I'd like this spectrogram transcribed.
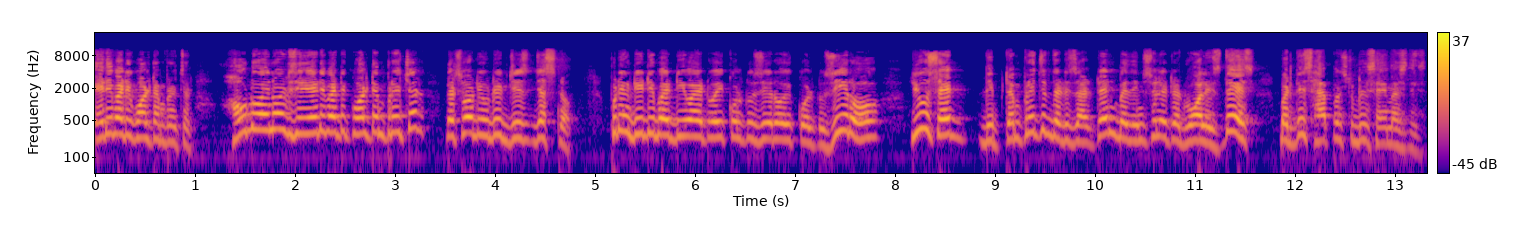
adiabatic wall temperature. How do I know it is adiabatic wall temperature? That is what you did just, just now. Putting dt by dy at y equal to 0 equal to 0, you said the temperature that is attained by the insulated wall is this, but this happens to be the same as this.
